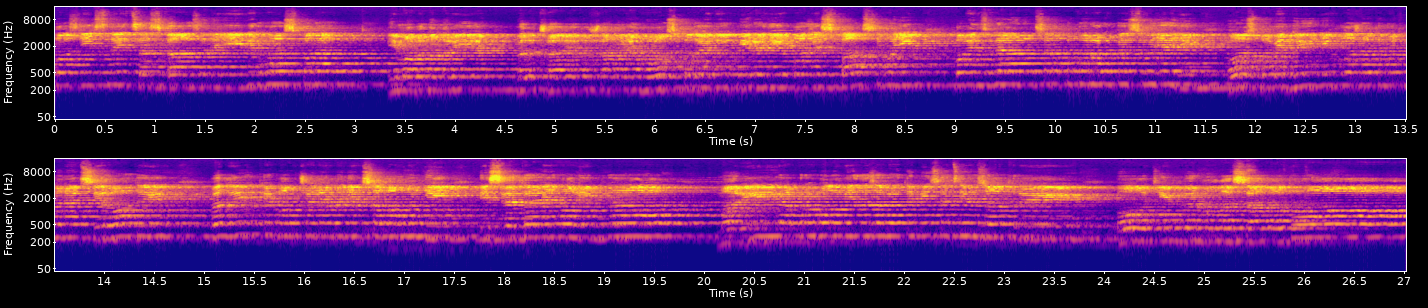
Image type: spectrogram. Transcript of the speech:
бо здійсниться сказане їй від Господа. І мовила Марія, величає душа моя Господа, і дух мій Божий спасі моїм, бо він зглянувся на покору руки своєї, Господи, нині вложатимуть мене всі роди, велике вчини мені в самому дні, і святе. Марія Єлизавети місяців за три, потім вернулася додому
